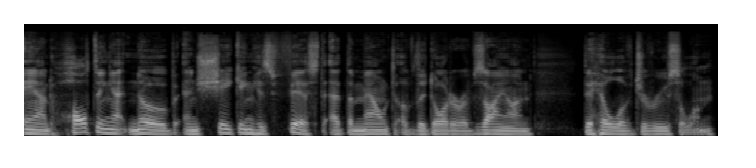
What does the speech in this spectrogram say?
and halting at Nob and shaking his fist at the mount of the daughter of Zion, the hill of Jerusalem.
